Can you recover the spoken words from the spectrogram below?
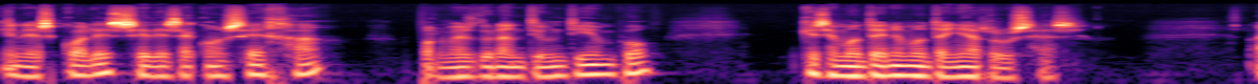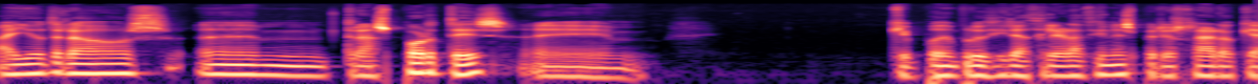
en las cuales se desaconseja, por lo menos durante un tiempo, que se monten en montañas rusas. Hay otros em, transportes em, que pueden producir aceleraciones, pero es raro que,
